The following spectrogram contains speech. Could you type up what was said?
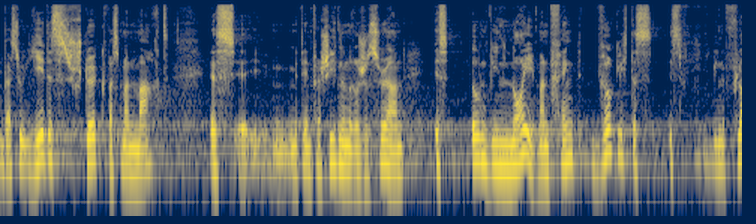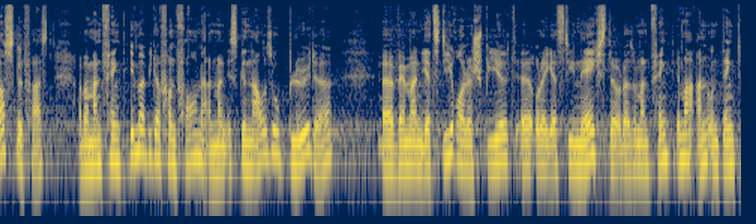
weißt du, jedes Stück, was man macht, ist äh, mit den verschiedenen Regisseuren, ist irgendwie neu. Man fängt wirklich, das ist wie eine Floskel fast, aber man fängt immer wieder von vorne an. Man ist genauso blöde, äh, wenn man jetzt die Rolle spielt äh, oder jetzt die nächste oder so. Man fängt immer an und denkt,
